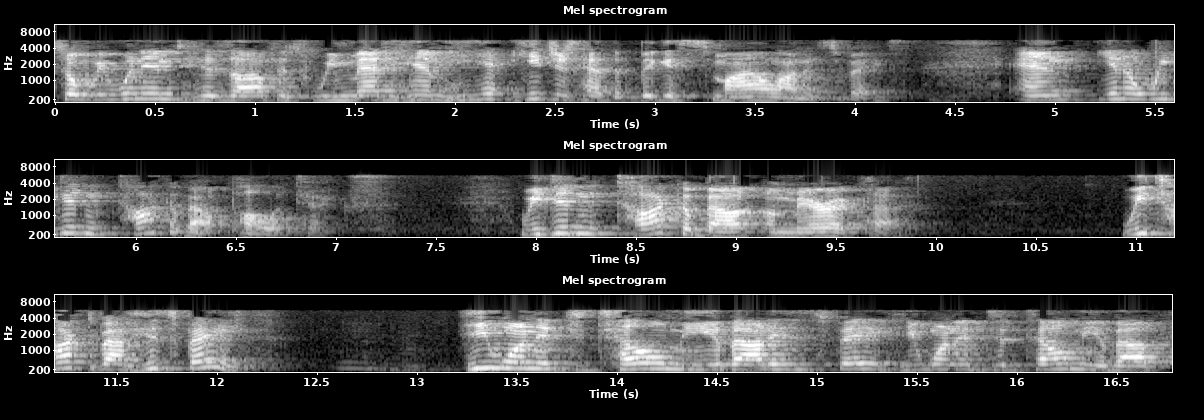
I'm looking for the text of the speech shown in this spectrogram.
So we went into his office, we met him, he, he just had the biggest smile on his face. And, you know, we didn't talk about politics. We didn't talk about America. We talked about his faith. He wanted to tell me about his faith. He wanted to tell me about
